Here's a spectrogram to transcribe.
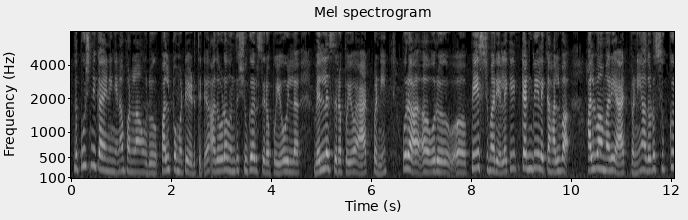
இந்த பூஷணிக்காயை நீங்கள் என்ன பண்ணலாம் ஒரு பல்ப்பை மட்டும் எடுத்துகிட்டு அதோட வந்து சுகர் சிரப்பையோ இல்லை வெள்ளை சிரப்பையோ ஆட் பண்ணி ஒரு ஒரு பேஸ்ட் மாதிரி like it can be like halwa halwa மாதிரி ஆட் பண்ணி அதோட சுக்கு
